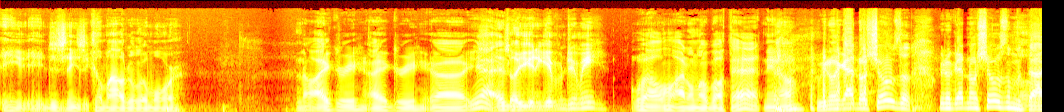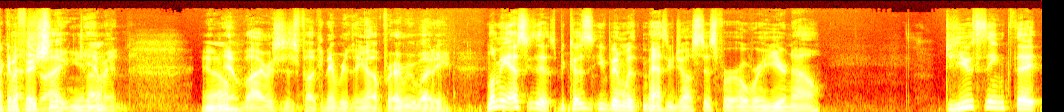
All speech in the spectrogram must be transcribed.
he he just needs to come out a little more. No, I agree. I agree. Uh, yeah. it- So you gonna give him to me? well, I don't know about that. You know, we don't got no shows. On, we don't got no shows on the Oh, docket officially. right. You Damn know. it. You know. Damn virus is fucking everything up for everybody. Let me ask you this because you've been with Matthew Justice for over a year now. Do you think that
